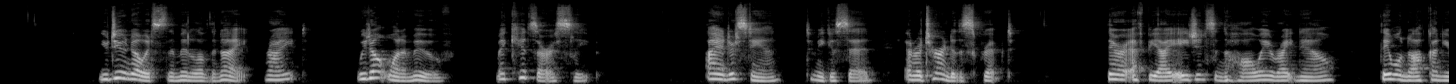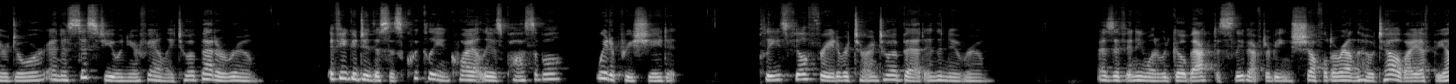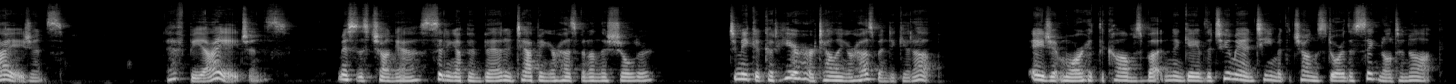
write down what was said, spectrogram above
You do know it's the middle of the night, right? We don't want to move. My kids are asleep. I understand, Tamika said, and returned to the script. There are FBI agents in the hallway right now. They will knock on your door and assist you and your family to a better room. If you could do this as quickly and quietly as possible, we'd appreciate it. Please feel free to return to a bed in the new room. As if anyone would go back to sleep after being shuffled around the hotel by FBI agents. FBI agents? Mrs. Chung asked, sitting up in bed and tapping her husband on the shoulder. Tamika could hear her telling her husband to get up. Agent Moore hit the comms button and gave the two man team at the Chung's door the signal to knock.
